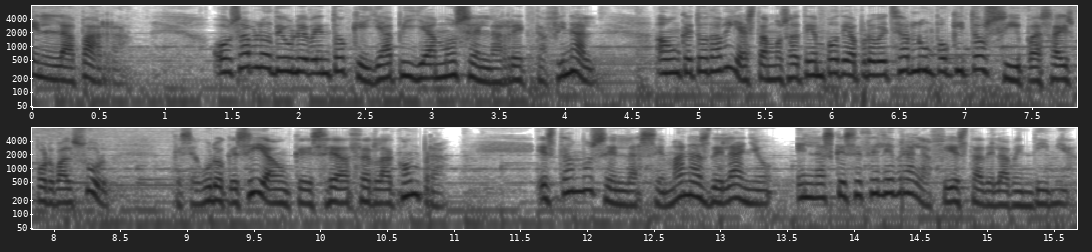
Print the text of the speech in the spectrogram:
En La Parra. Os hablo de un evento que ya pillamos en la recta final, aunque todavía estamos a tiempo de aprovecharlo un poquito si pasáis por Valsur, que seguro que sí, aunque sea hacer la compra. Estamos en las semanas del año en las que se celebra la fiesta de la vendimia,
